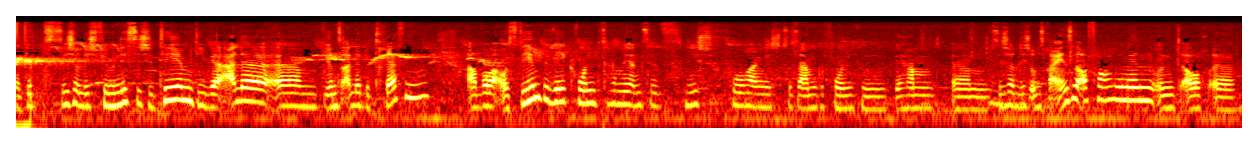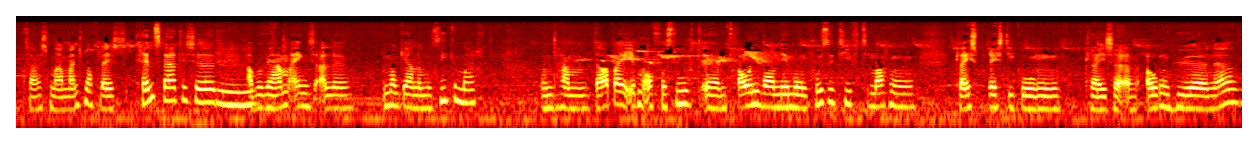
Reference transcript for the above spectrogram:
Da gibt es sicherlich feministische Themen, die wir alle, ähm, die uns alle betreffen. Aber aus dem Beweggrund haben wir uns jetzt nicht vorrangig zusammengefunden. Wir haben ähm, sicherlich unsere Einzelerfahrungen und auch, äh, sage ich mal, manchmal vielleicht grenzwertige, mhm. aber wir haben eigentlich alle immer gerne Musik gemacht und haben dabei eben auch versucht, äh, Frauenwahrnehmung positiv zu machen, Gleichberechtigung, gleiche Augenhöhe, ne?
